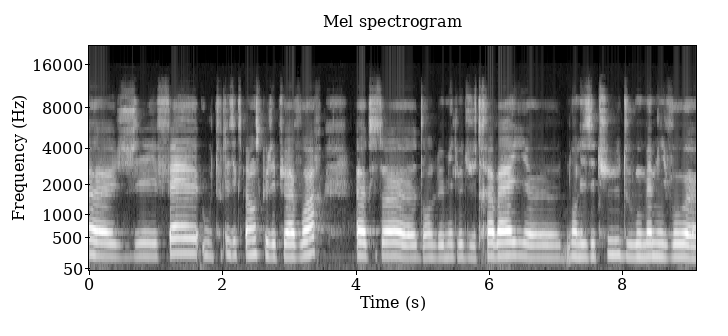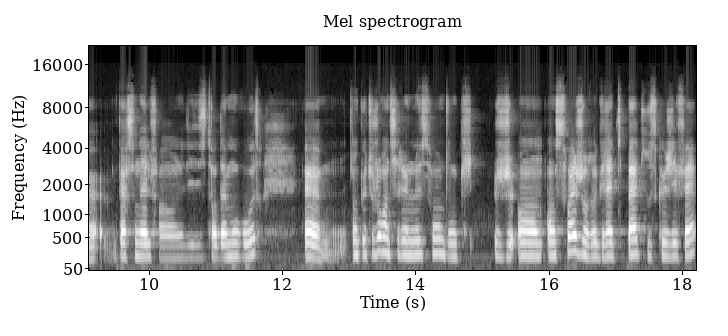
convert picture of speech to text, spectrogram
euh, j'ai fait ou toutes les expériences que j'ai pu avoir, euh, que ce soit dans le milieu du travail, dans les études ou même niveau personnel, enfin des histoires d'amour ou autres, on peut toujours en tirer une leçon. Donc, en, soi, je regrette pas tout ce que j'ai fait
